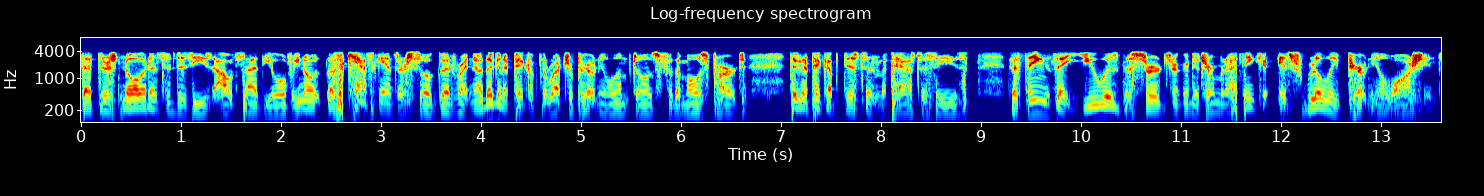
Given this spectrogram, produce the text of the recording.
that there's no evidence of disease outside the ovary. You know, the CAT scans are so good right now. They're going to pick up the retroperitoneal lymph nodes for the most part. They're going to pick up distant metastases. The things that you as the surgeon are going to determine, I think it's really peritoneal washings,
